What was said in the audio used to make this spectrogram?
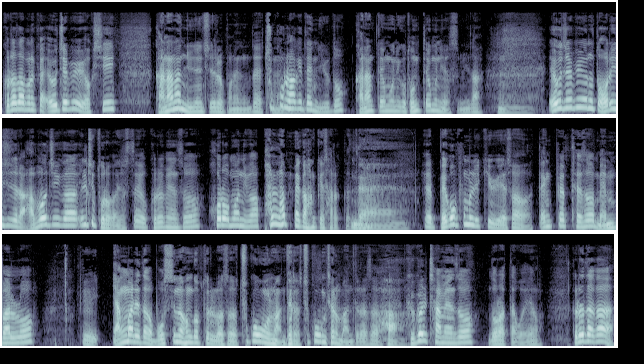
그러다 보니까 에우제비오 역시 가난한 유년 시절을 보냈는데 축구를 음. 하게 된 이유도 가난 때문이고 돈 때문이었습니다. 음. 에우제비오는 또 어린 시절에 아버지가 일찍 돌아가셨어요. 그러면서 홀어머니와 팔남매가 함께 살았거든요. 네. 예, 배고픔을 잊기 위해서 땡볕에서 맨발로 그 양말에다가 못 쓰는 헝겊들을 넣어서 축구공을 만들어 축구공처럼 만들어서 하. 그걸 차면서 놀았다고 해요. 그러다가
